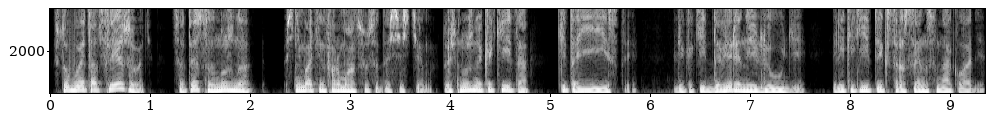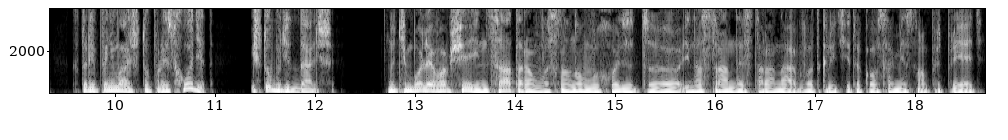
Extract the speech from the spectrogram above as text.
Чтобы это отслеживать, соответственно, нужно снимать информацию с этой системы. То есть нужны какие-то китаисты, или какие-то доверенные люди, или какие-то экстрасенсы на окладе, которые понимают, что происходит и что будет дальше. Ну, тем более вообще инициатором в основном выходит э, иностранная сторона в открытии такого совместного предприятия.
